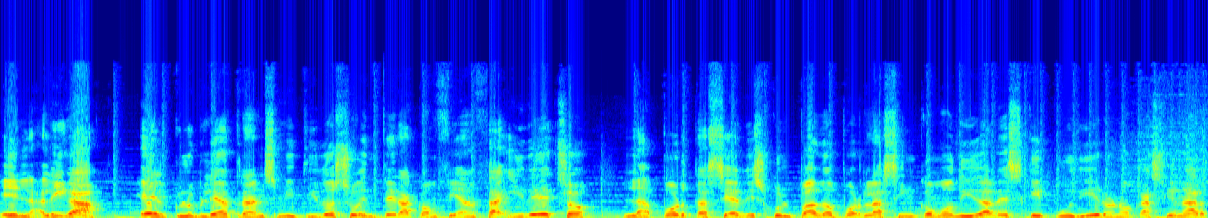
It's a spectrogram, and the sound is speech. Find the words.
en la liga. El club le ha transmitido su entera confianza y de hecho Laporta se ha disculpado por las incomodidades que pudieron ocasionar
